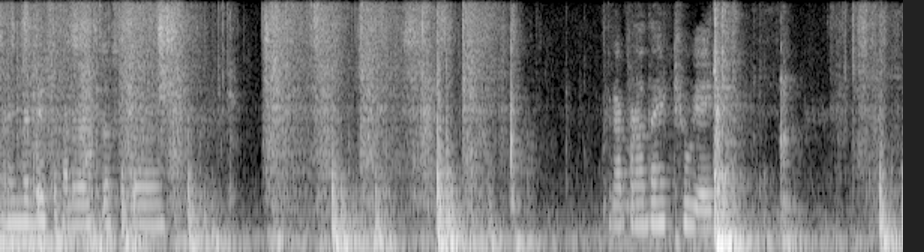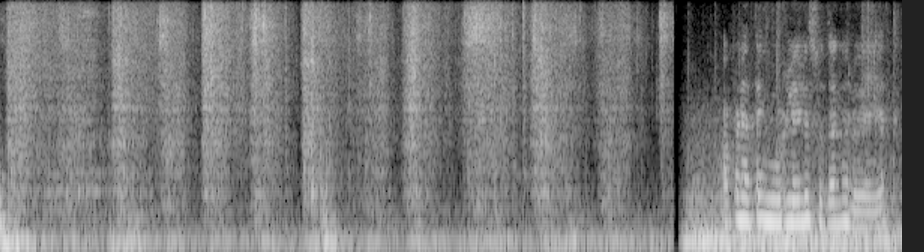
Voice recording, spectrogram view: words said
आणि मध्येच हलवायचं असतं. तर आपण आता हे ठेवूया इथे. आपण आता हे उरलेलं सुद्धा घालूया यात.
